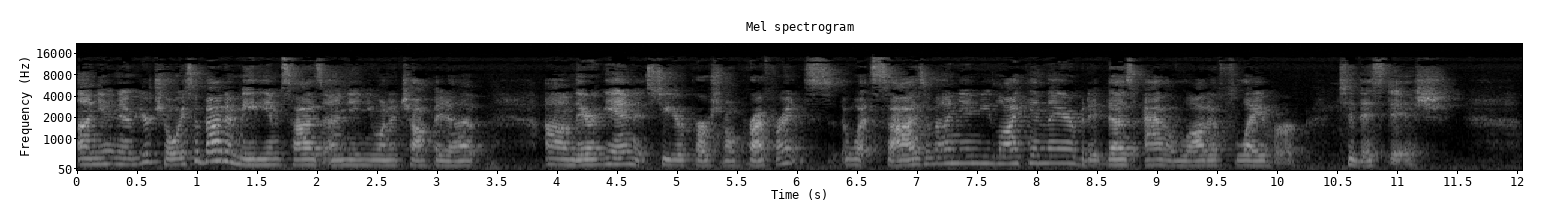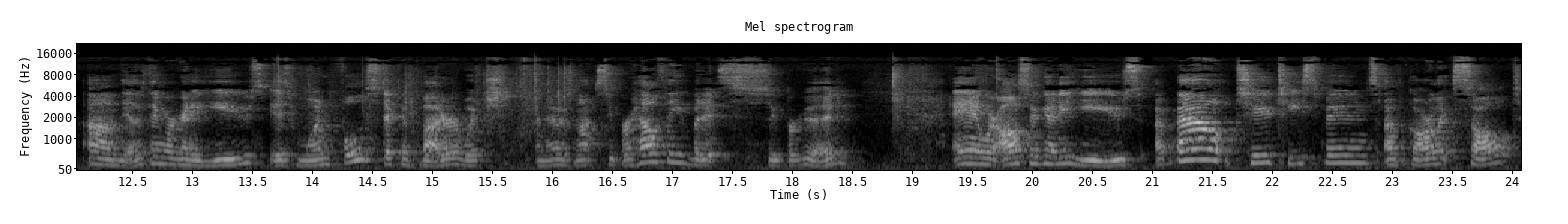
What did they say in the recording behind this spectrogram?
onion of your choice, about a medium sized onion. You want to chop it up. Um, there again, it's to your personal preference, what size of onion you like in there, but it does add a lot of flavor to this dish. Um, the other thing we're gonna use is one full stick of butter, which I know is not super healthy, but it's super good. And we're also gonna use about two teaspoons of garlic salt.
